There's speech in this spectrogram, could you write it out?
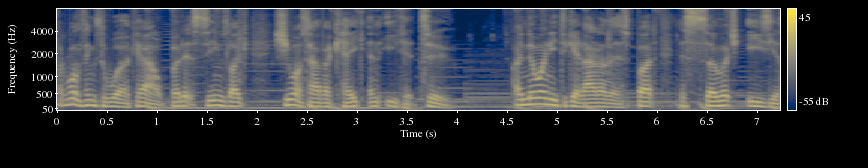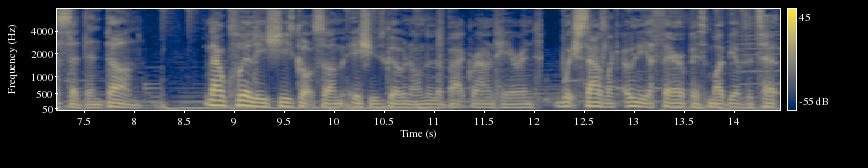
I'd want things to work out, but it seems like she wants to have a cake and eat it too. I know I need to get out of this, but it's so much easier said than done. Now, clearly, she's got some issues going on in the background here, and which sounds like only a therapist might be able to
